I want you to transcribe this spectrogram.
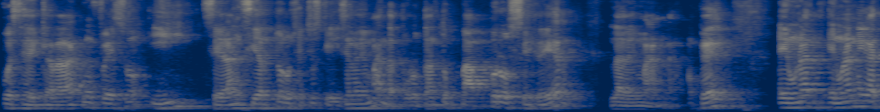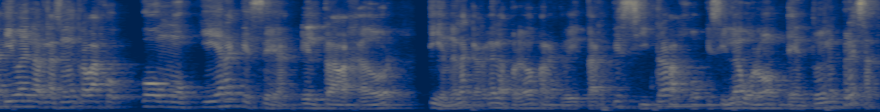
pues se declarará confeso y serán ciertos los hechos que dice la demanda. Por lo tanto, va a proceder la demanda. ¿Ok? En una, en una negativa de la relación de trabajo, como quiera que sea, el trabajador tiene la carga de la prueba para acreditar que sí trabajó, que sí laboró dentro de la empresa,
